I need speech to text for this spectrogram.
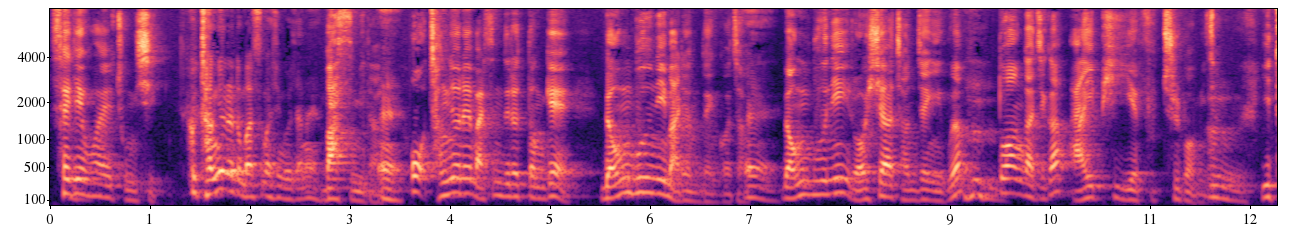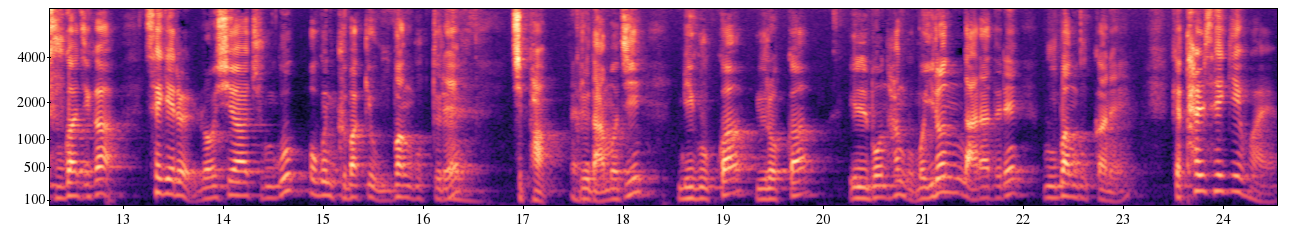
세계화의 종식. 그 작년에도 말씀하신 거잖아요. 맞습니다. 네. 어 작년에 말씀드렸던 게 명분이 마련된 거죠. 네. 명분이 러시아 전쟁이고요. 음. 또한 가지가 IPEF 출범이죠. 음. 이두 가지가 세계를 러시아, 중국 혹은 그 밖의 우방국들의 네. 집합 네. 그리고 나머지 미국과 유럽과 일본, 한국 뭐 이런 나라들의 우방국 간의 그러니까 탈세계화예요.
